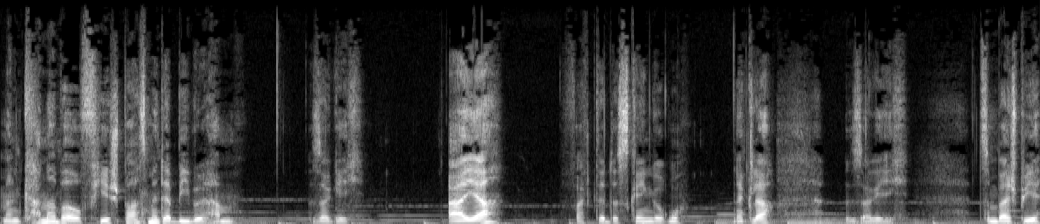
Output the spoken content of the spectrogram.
Man kann aber auch viel Spaß mit der Bibel haben, sage ich. Ah ja? fragte das Känguru. Na klar, sage ich. Zum Beispiel,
